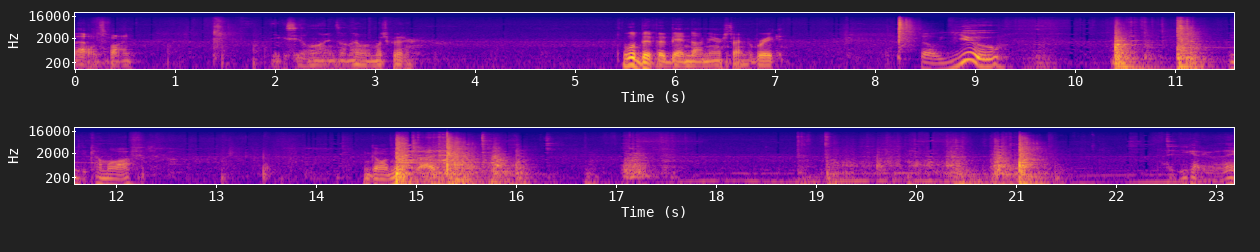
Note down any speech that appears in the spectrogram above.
That one's fine. You can see the lines on that one much better. A little bit of a bend on there, starting to break. So you need to come off and go on this side. You gotta go there.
